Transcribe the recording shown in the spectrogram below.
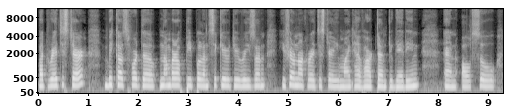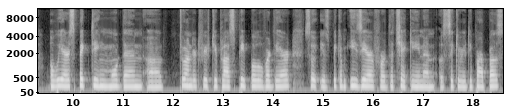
but register because for the number of people and security reason if you're not registered you might have hard time to get in. And also uh, we are expecting more than uh, 250 plus people over there. So it's become easier for the check-in and security purpose.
